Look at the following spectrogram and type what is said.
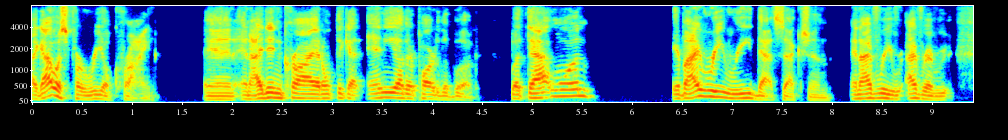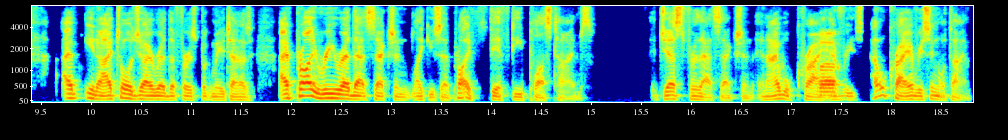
like i was for real crying. And and i didn't cry i don't think at any other part of the book. But that one if i reread that section and i've re i've read I've, you know, I told you I read the first book many times. I've probably reread that section, like you said, probably 50 plus times just for that section. And I will cry wow. every I will cry every single time.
